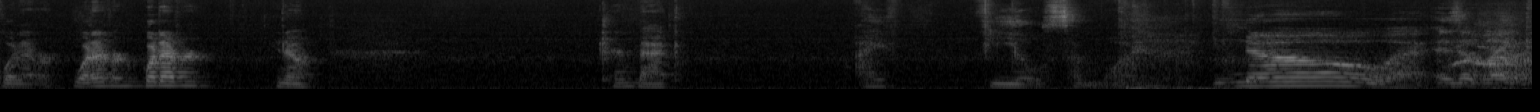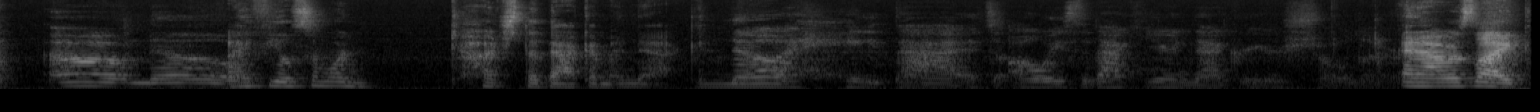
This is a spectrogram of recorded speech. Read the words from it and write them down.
Whatever, whatever, whatever. You know. Turn back. I feel someone. No. Is it like? Oh no. I feel someone touch the back of my neck. No, I hate that. It's always the back of your neck or your shoulder. And I was like,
